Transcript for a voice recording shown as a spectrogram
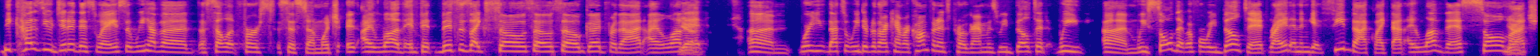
because you did it this way, so we have a, a sell it first system, which it, I love. If it this is like so, so, so good for that. I love yeah. it. Um, where you that's what we did with our camera confidence program is we built it, we um we sold it before we built it, right? And then get feedback like that. I love this so much.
